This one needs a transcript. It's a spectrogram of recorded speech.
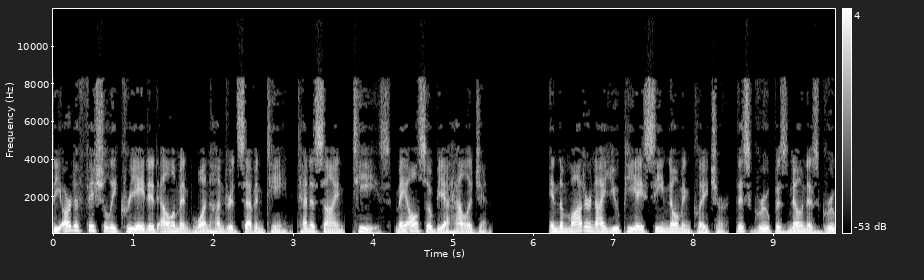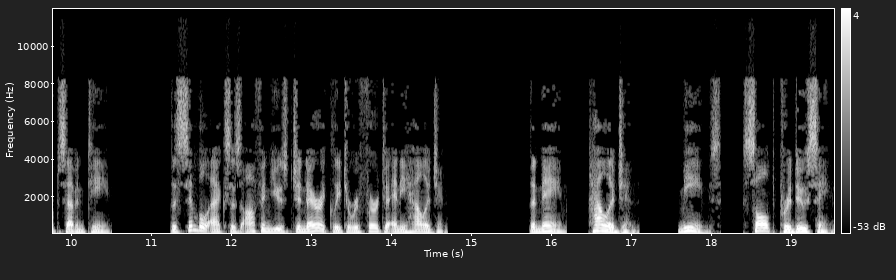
The artificially created element 117 tennessine, Ts may also be a halogen. In the modern IUPAC nomenclature, this group is known as group 17. The symbol X is often used generically to refer to any halogen. The name, halogen, means Salt-producing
